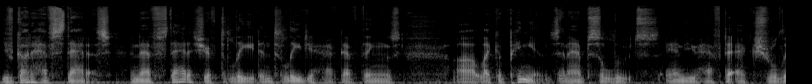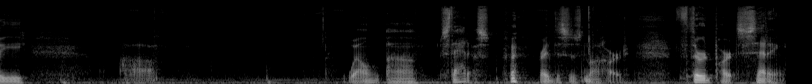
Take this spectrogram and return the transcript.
You've got to have status. And to have status, you have to lead. And to lead, you have to have things uh, like opinions and absolutes. And you have to actually, uh, well, uh, status, right? This is not hard. Third part, setting.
